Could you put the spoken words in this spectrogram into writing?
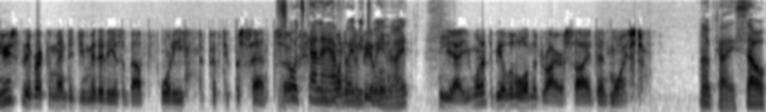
Usually, the recommended humidity is about 40 to 50 percent. So, it's kind of you want it halfway between, little- right? Yeah, you want it to be a little on the drier side than moist. Okay, so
